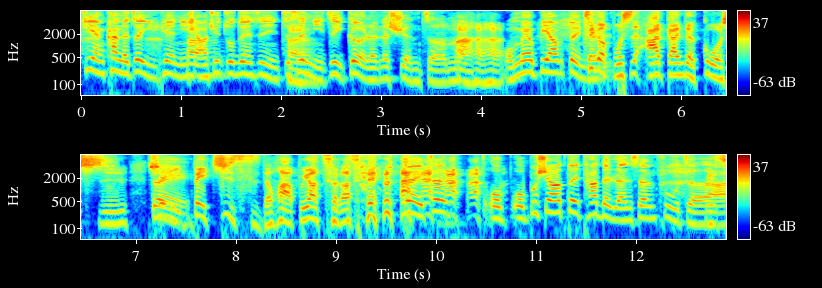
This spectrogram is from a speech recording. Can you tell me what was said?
既然看了这影片，你想要去做这件事情，这是你自己个人的选择嘛，我没有必要对你的这个不是阿甘的过失，所以对。被致死的话，不要扯到这里来。对，这 我我不需要对他的人生负责啊。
